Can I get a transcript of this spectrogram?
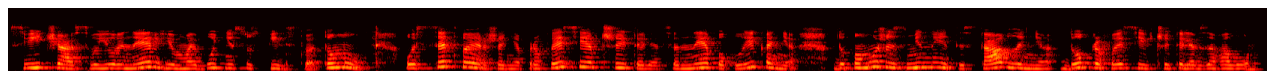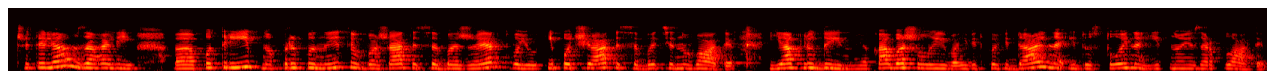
свій час, свою енергію в майбутнє суспільство. Тому ось це твердження, професія вчителя це не покликання, допоможе змінити ставлення до професії вчителя взагалом. Вчителям взагалі потрібно припинити вважати себе жертвою і почати себе цінувати як людину яка важлива і відповідальна і достойна гідної зарплати.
